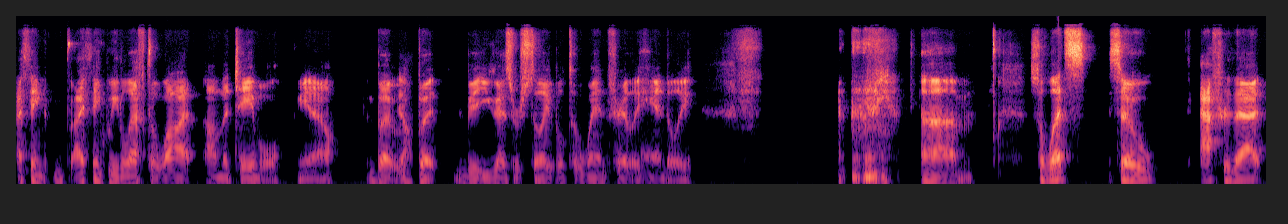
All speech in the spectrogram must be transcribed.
i think i think we left a lot on the table you know? But yeah. but but you guys were still able to win fairly handily um so let's so after that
